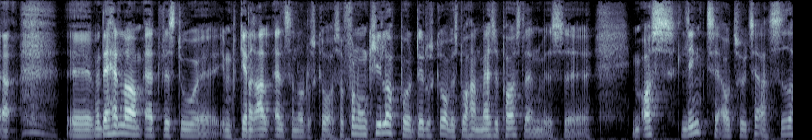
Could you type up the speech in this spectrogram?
ja. uh, men det handler om, at hvis du uh, generelt altid, når du skriver, så få nogle kilder på det, du skriver, hvis du har en masse påstande, hvis... Uh, også link til autoritære sider.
